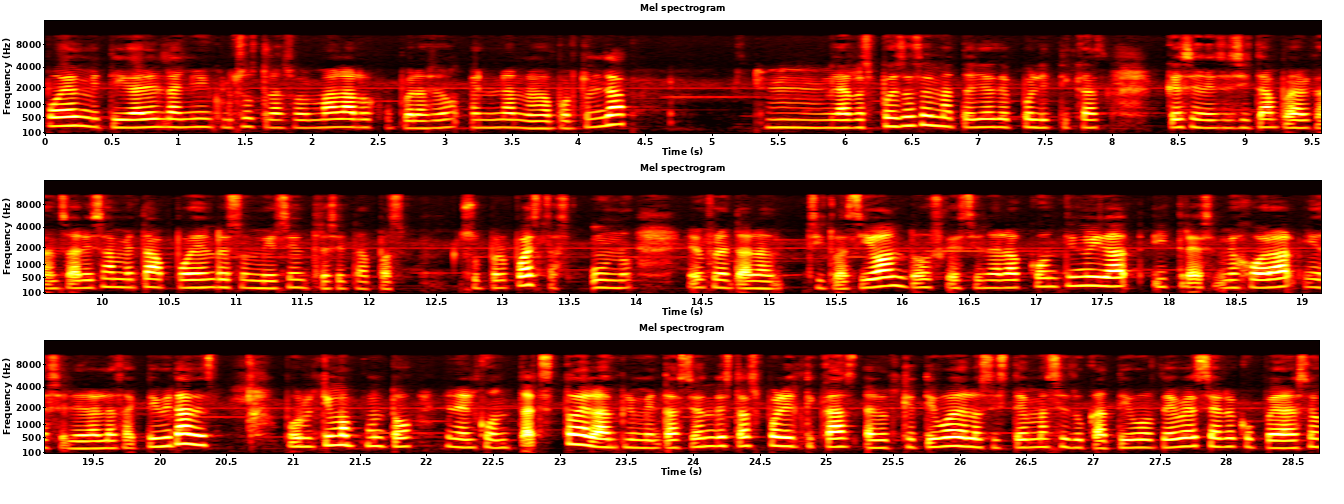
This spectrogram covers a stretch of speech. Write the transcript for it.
pueden mitigar el daño e incluso transformar la recuperación en una nueva oportunidad. Mm, las respuestas en materia de políticas que se necesitan para alcanzar esa meta pueden resumirse en tres etapas superpuestas. 1. Enfrentar la situación. 2. Gestionar la continuidad. Y 3. Mejorar y acelerar las actividades. Por último punto, en el contexto de la implementación de estas políticas, el objetivo de los sistemas educativos debe ser recuperarse,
